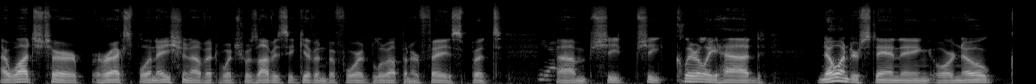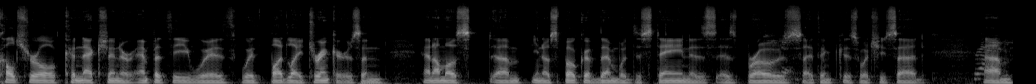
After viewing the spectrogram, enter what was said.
I watched her her explanation of it, which was obviously given before it blew up in her face, but um, she she clearly had no understanding or no cultural connection or empathy with with Bud Light drinkers, and and almost um, you know spoke of them with disdain as as bros. I think is what she said. Um,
